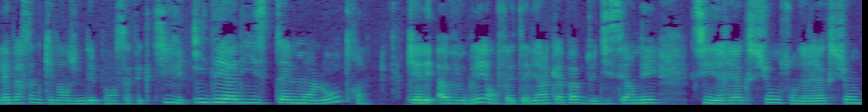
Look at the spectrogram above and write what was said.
la personne qui est dans une dépendance affective idéalise tellement l'autre qu'elle est aveuglée en fait, elle est incapable de discerner si les réactions sont des réactions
